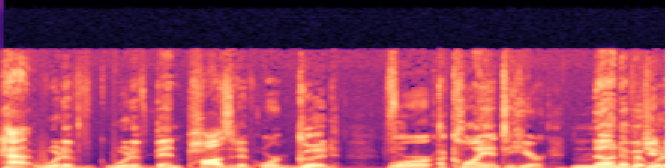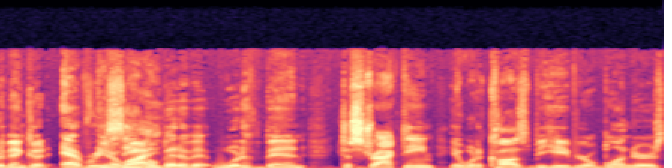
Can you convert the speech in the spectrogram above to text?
ha- would have would have been positive or good for a client to hear. None of it you- would have been good. Every you know single why? bit of it would have been distracting. It would have caused behavioral blunders.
